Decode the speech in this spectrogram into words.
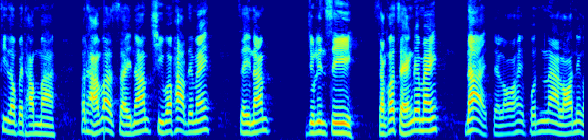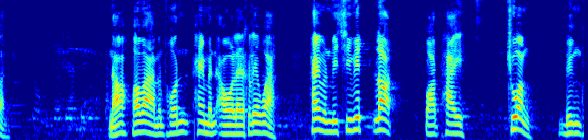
ที่เราไปทำมา เขาถามว่าใส่น้ำชีวภาพได้ไหมใส่น้ำจุลินทรีย์ สังเคราะห์แสงได้ไหมได้แต่รอให้พ้นหน้าร้อนนี่ก่อนเนาะเพราะว่ามันพ้นให้มันเอาอะไรเขาเรียกว่า ให้มันมีชีวิตรอดปลอดภัยช่วงดึงผ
